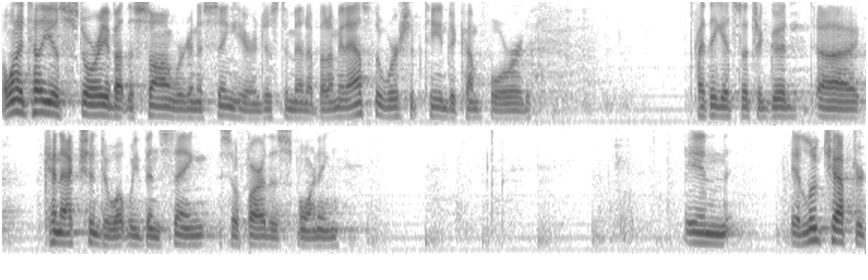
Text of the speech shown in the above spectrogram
I want to tell you a story about the song we're going to sing here in just a minute, but I'm going to ask the worship team to come forward. I think it's such a good uh, connection to what we've been saying so far this morning. In, in Luke chapter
